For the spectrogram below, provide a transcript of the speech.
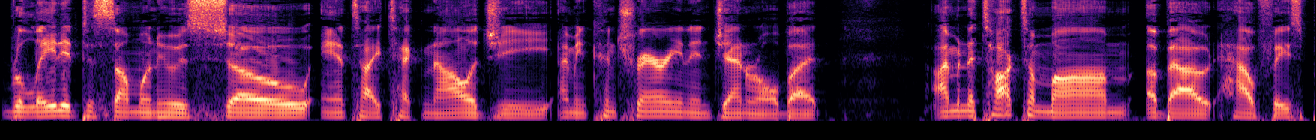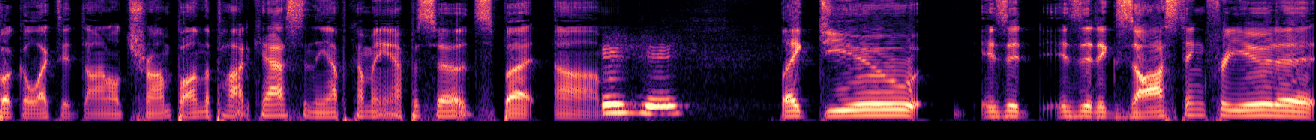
related to someone who is so anti-technology? I mean, contrarian in general, but I'm going to talk to mom about how Facebook elected Donald Trump on the podcast in the upcoming episodes. But um, Mhm. like do you is it is it exhausting for you to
